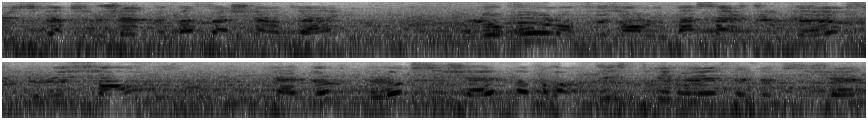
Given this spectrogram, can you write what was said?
puisse faire ce geste de massage cardiaque. Le rôle en faisant le massage du cœur, c'est que le sang qui a de, l'oxygène va pouvoir distribuer cet oxygène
